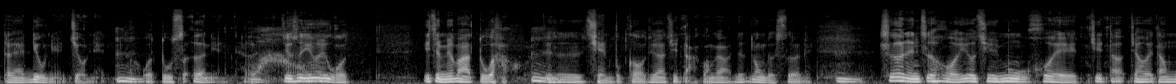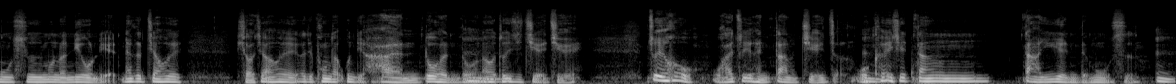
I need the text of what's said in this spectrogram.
大概六年九年，嗯，我读十二年，哇！就是因为我一直没有办法读好，就是钱不够，就要去打广告，就弄了十二年。嗯，十二年之后又去牧会，去到教会当牧师，牧了六年。那个教会小教会，而且碰到问题很多很多，然后都一起解决。最后我还做一个很大的抉择，我可以去当大医院的牧师，嗯，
